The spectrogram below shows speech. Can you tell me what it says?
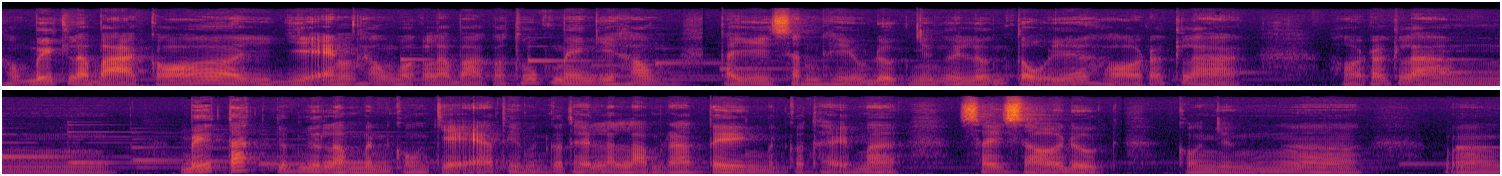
không biết là bà có gì ăn không hoặc là bà có thuốc men gì không. Tại vì xanh hiểu được những người lớn tuổi họ rất là họ rất là bế tắc giống như là mình còn trẻ thì mình có thể là làm ra tiền mình có thể mà xây sở được. Còn những uh, Ờ,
